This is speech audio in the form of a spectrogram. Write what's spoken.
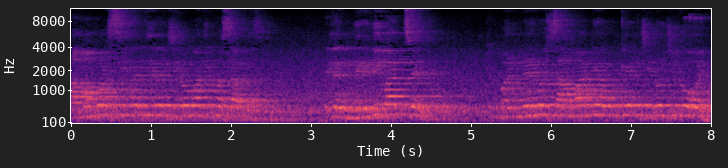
આમાં પણ c નથી એટલે 0 માંથી પસાર થશે એટલે નિર્દી વાત છે કે બંનેનો સામાન્ય ઉકેલ 0 0 હોય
